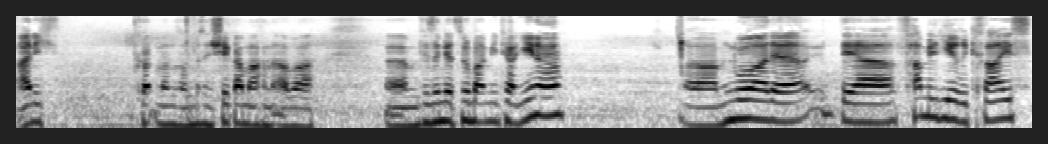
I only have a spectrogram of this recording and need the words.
eigentlich könnte man es noch ein bisschen schicker machen, aber ähm, wir sind jetzt nur beim Italiener. Ähm, nur der, der familiäre Kreis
